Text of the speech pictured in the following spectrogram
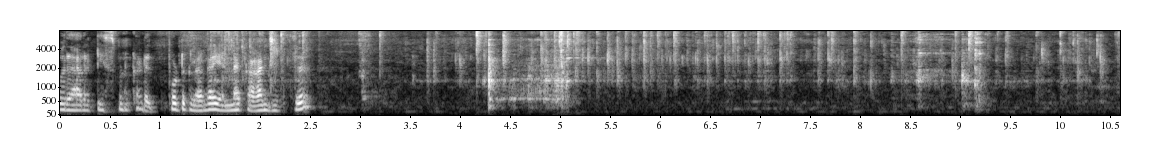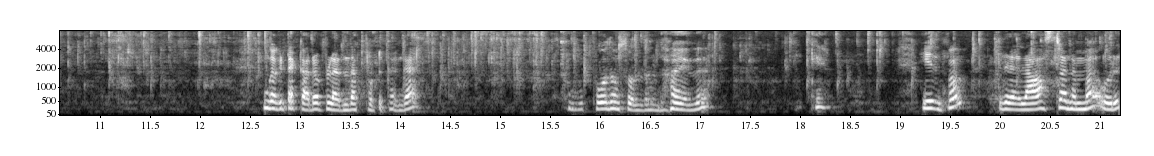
ஒரு அரை டீஸ்பூன் கடை போட்டுக்கலாங்க. எண்ணெய் காஞ்சிடுச்சு. உங்கள்கிட்ட கருவேப்பிலை இருந்தால் போட்டுக்கோங்க. போதும் சொல்கிறது தான் இது. ஓகே இது இப்போ இதில் லாஸ்ட்டாக நம்ம ஒரு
